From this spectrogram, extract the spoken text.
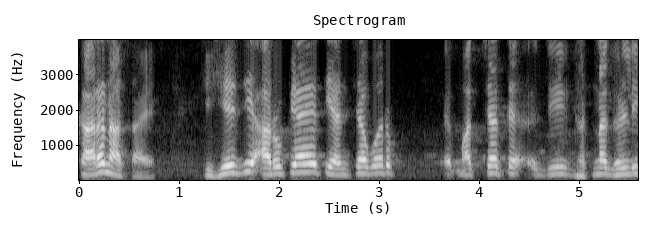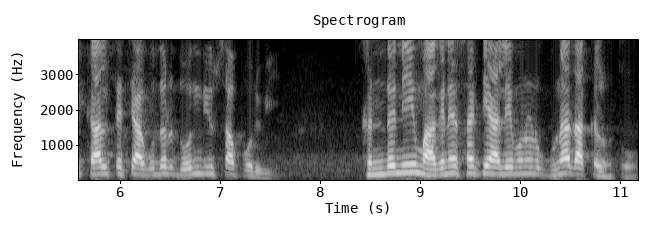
कारण असं आहे की हे जे आरोपी आहेत यांच्यावर मागच्या त्या जी घटना घडली काल त्याच्या अगोदर दोन दिवसापूर्वी खंडणी मागण्यासाठी आले म्हणून गुन्हा दाखल होतो.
